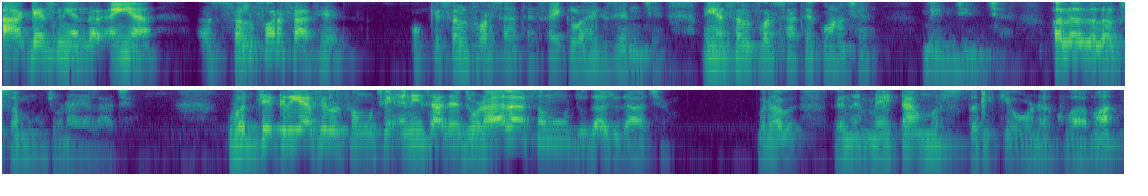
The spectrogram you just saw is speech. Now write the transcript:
આ કેસની અંદર અહીંયા સલ્ફર સાથે, ઓકે, સલ્ફર સાથે સાયક્લોહેક્ઝેન છે. અહીંયા સલ્ફર સાથે કોણ છે? બેન્ઝિન છે. અલગ અલગ સમૂહ જોડાયેલા છે. વચ્ચે ક્રિયાશીલ સમૂહ છે, એની સાથે જોડાયેલા સમૂહ જુદા જુદા છે. બરાબર? એને મેટામર્સ તરીકે ઓળખવામાં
